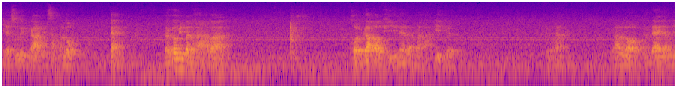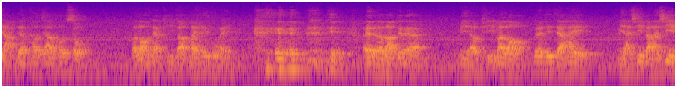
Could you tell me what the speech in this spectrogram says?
มีอสุริกายมีสัตว์นรกแต่แล้วก็มีปัญหาว่า คนก็เอาผีนี่แหละมาหากินเยอะใช่ไหมฮะมาหลอกตั้งแต่หยาบๆเรื่องเข้าเจ้าเข้าทรงมาหลอกแต่ผีแบบใบให้หวยเออระบับด้วยนะฮะมีเอาผีมาหลอกเพื่อที่จะให้มีอาชีพบางอาชีพ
